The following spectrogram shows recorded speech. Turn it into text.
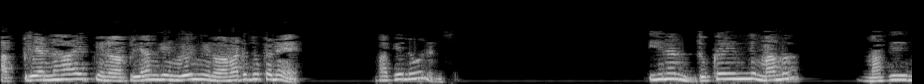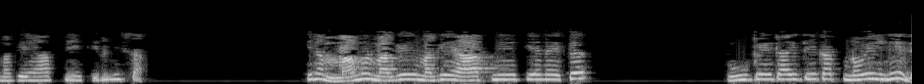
අප්‍රියන්හායෙක් වෙනවා ප්‍රියංගෙන් වෙන් වෙනවා මට දුක නැහැ. මගේ නොවන නිසා. එහෙනම් දුක එන්නේ මම මගේ මගේ ආත්මය කියන නිසා. එහෙනම් මම මගේ මගේ ආත්මය කියන එක රූපේට අයිති එකක් නොවේ නේද?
